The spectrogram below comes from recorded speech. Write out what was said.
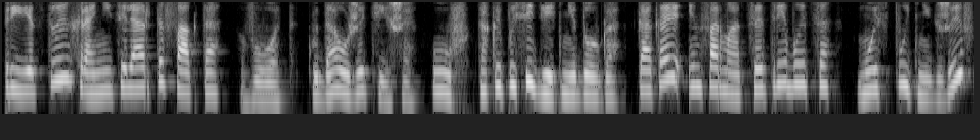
«Приветствую хранителя артефакта». «Вот, куда уже тише. Уф, так и посидеть недолго. Какая информация требуется? Мой спутник жив?»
